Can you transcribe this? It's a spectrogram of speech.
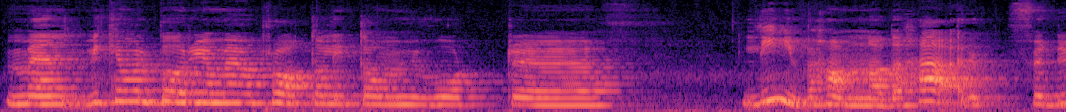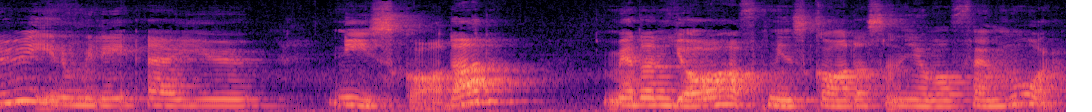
Men vi kan väl börja med att prata lite om hur vårt eh, liv hamnade här. För du, Irmeli, är ju nyskadad. Medan jag har haft min skada sedan jag var fem år.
